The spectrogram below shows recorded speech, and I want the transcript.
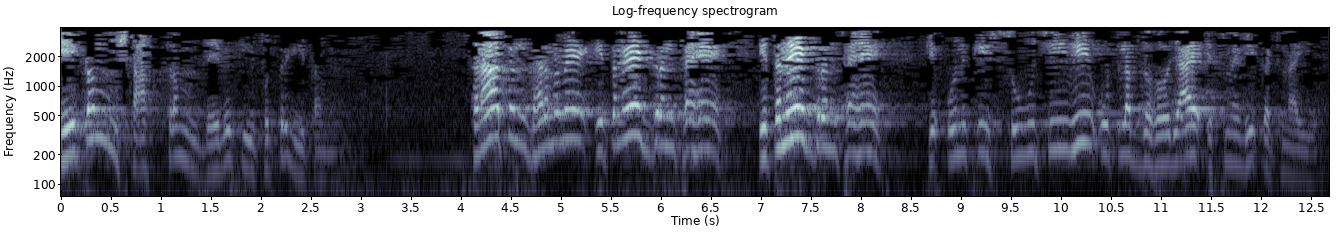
एकम शास्त्रम देव की पुत्र गीतम सनातन धर्म में इतने ग्रंथ हैं, इतने ग्रंथ हैं कि उनकी सूची भी उपलब्ध हो जाए, इसमें भी कठिनाई है।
